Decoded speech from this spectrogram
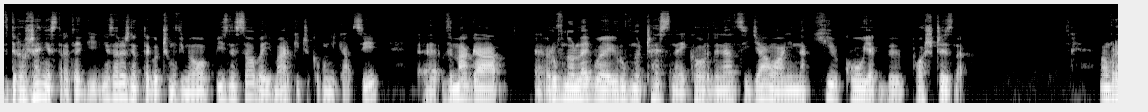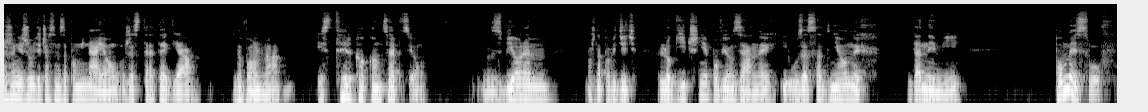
wdrożenie strategii, niezależnie od tego, czy mówimy o biznesowej, marki czy komunikacji, e, wymaga E, równoległej, równoczesnej koordynacji działań na kilku jakby płaszczyznach. Mam wrażenie, że ludzie czasem zapominają, że strategia dowolna jest tylko koncepcją, zbiorem, można powiedzieć, logicznie powiązanych i uzasadnionych danymi pomysłów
